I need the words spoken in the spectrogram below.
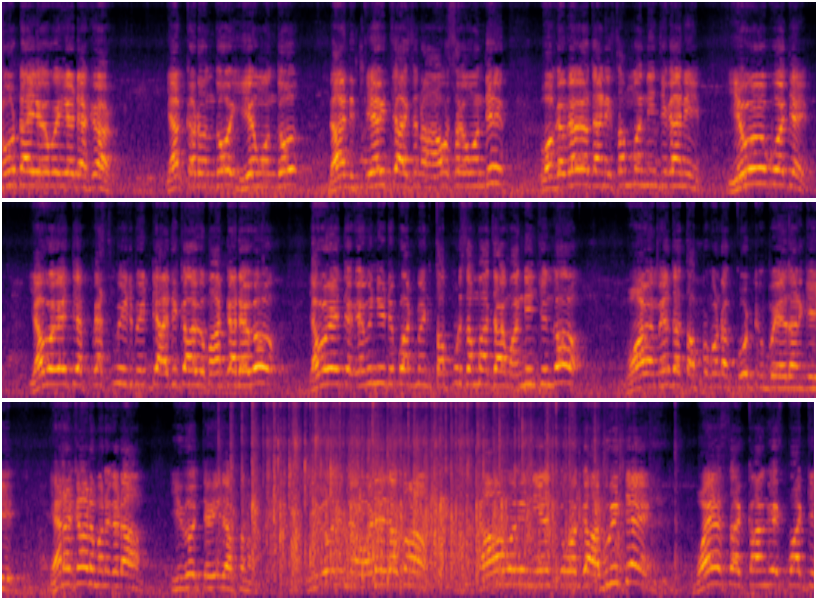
నూట ఇరవై ఏడు ఎకరాలు ఎక్కడుందో ఏముందో దాన్ని తేల్చాల్సిన అవసరం ఉంది. ఒకవేళ దానికి సంబంధించి కానీ ఇవ్వకపోతే ఎవరైతే ప్రెస్ మీట్ పెట్టి అధికారులు మాట్లాడారో ఎవరైతే రెవెన్యూ డిపార్ట్మెంట్ తప్పుడు సమాచారం అందించిందో వాళ్ళ మీద తప్పకుండా కోర్టుకు పోయేదానికి వెనకాడ మనకడ ఈరోజు తెలియజేస్తున్నాం. ఈరోజు మేము ఒడేదేస్తున్నాం కావలి నియోజకవర్గ అభివృద్ధి వైఎస్ఆర్ కాంగ్రెస్ పార్టీ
